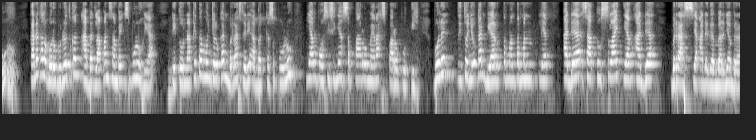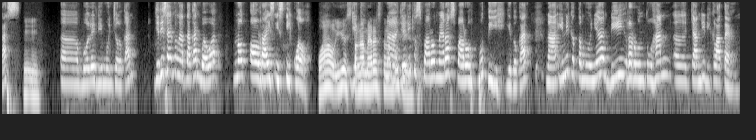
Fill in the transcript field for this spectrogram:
karena kalau Borobudur itu kan abad 8 sampai 10 ya gitu nah kita munculkan beras dari abad ke-10 yang posisinya separuh merah separuh putih boleh ditunjukkan biar teman-teman lihat ada satu slide yang ada beras yang ada gambarnya beras Mm-mm. eh, boleh dimunculkan. Jadi saya mengatakan bahwa not all rice is equal. Wow, iya setengah Gitu. merah setengah Nah, putih. jadi itu separuh merah, separuh putih gitu kan. Nah, ini ketemunya di reruntuhan eh, candi di Klaten.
